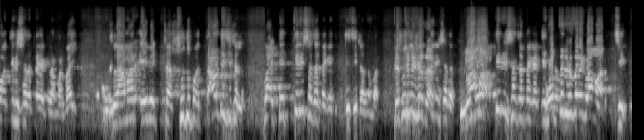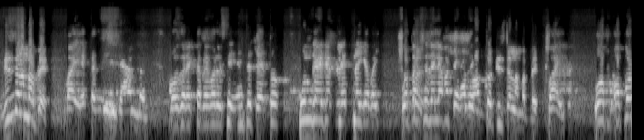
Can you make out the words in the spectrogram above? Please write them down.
পঁয়ত্রিশ হাজার টাকা গ্লামার ভাই। গ্লামার এই বেগটা শুধু তাও ডিজিটাল ভাই তেত্রিশ হাজার টাকা ডিজিটাল নাম্বার 33,000? Glamour? তেত্রিশ হাজার। টাকা বত্রিশ হাজার গ্লামার। জি। ডিজিটাল নাম্বার প্লেট ভাই একটা দেখান ভাই। মজার একটা ব্যাপার হচ্ছে তো কোন গাড়িটা প্লেট নাই গা ভাই? সব দিলে আমার দেখা যায় সব তো ডিজিটাল নাম্বার প্লেট ভাই অপর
